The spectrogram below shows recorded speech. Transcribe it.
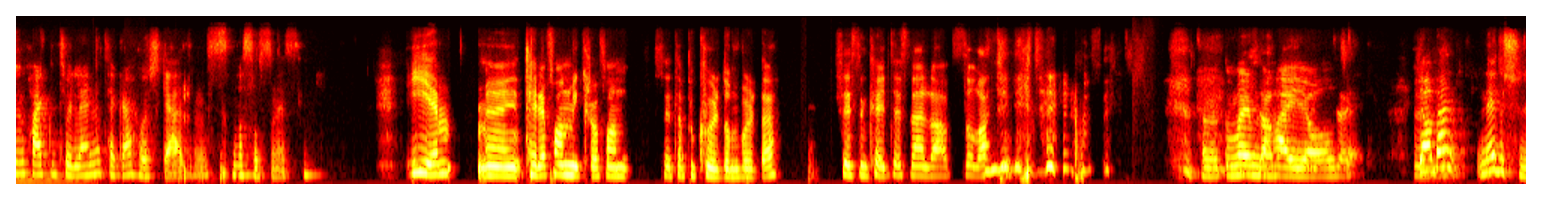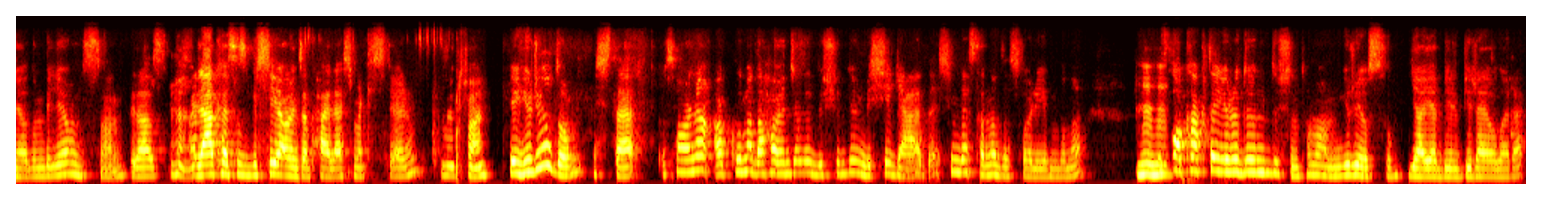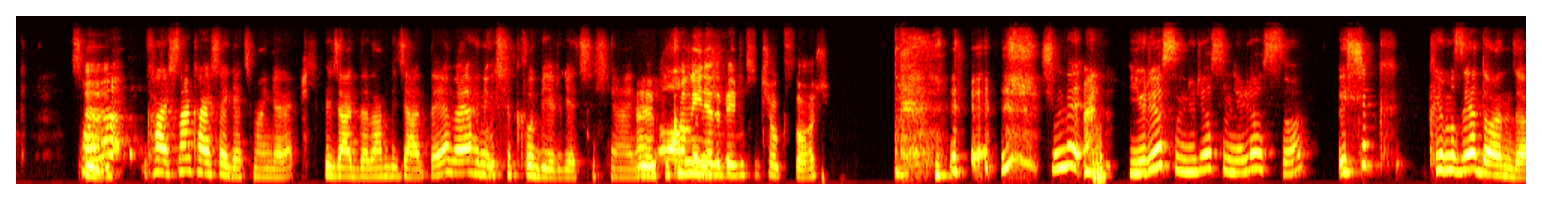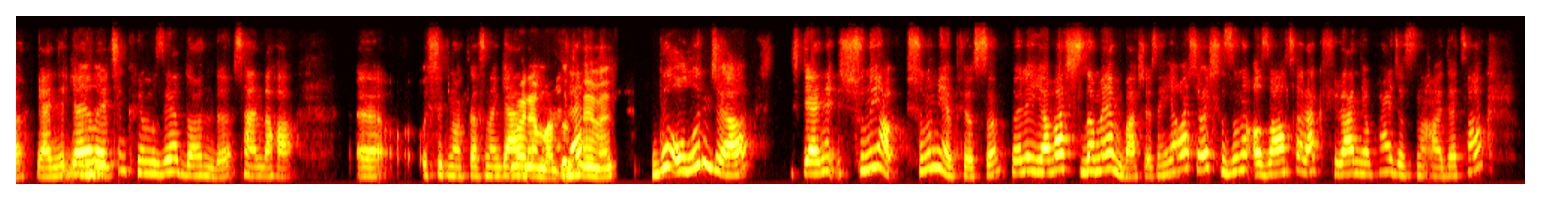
Podcast'in farklı türlerine tekrar hoş geldiniz. Nasılsın Esin? İyiyim. Ee, telefon mikrofon setup'ı kurdum burada. Sesin kalitesinden rahatsız olan dinleyicilerimiz Evet umarım daha iyi olacak. Ya ben ne düşünüyordum biliyor musun? Biraz Hı. alakasız bir şey önce paylaşmak istiyorum. Lütfen. Ya yürüyordum işte. Sonra aklıma daha önce de düşündüğüm bir şey geldi. Şimdi sana da sorayım bunu. Hı hı. Bir sokakta yürüdüğünü düşün tamam mı? Yürüyorsun yaya bir birey olarak. Sonra karşıdan karşıya geçmen gerek. Bir caddeden bir caddeye ve hani ışıklı bir geçiş yani. Evet, bu konu yine de benim için çok zor. Şimdi yürüyorsun, yürüyorsun, yürüyorsun. Işık kırmızıya döndü. Yani yayalar Hı hı. için kırmızıya döndü. Sen daha e, ışık noktasına gelmeden Varamadım. önce. Evet. Bu olunca yani şunu yap, şunu mu yapıyorsun? Böyle yavaşlamaya mı başlıyorsun? Yani yavaş yavaş hızını azaltarak fren yaparcasına adeta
